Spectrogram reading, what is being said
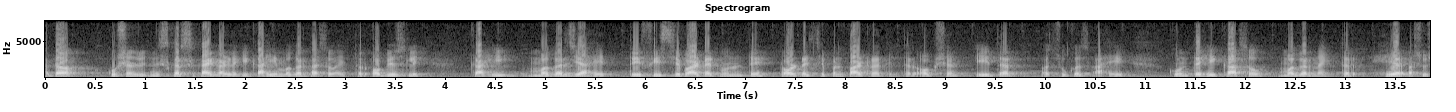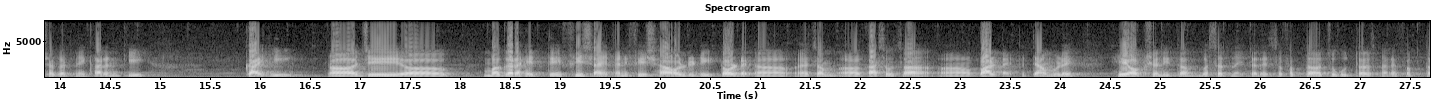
आता क्वेश्चन निष्कर्ष काय काढला की काही मगर कासव आहेत तर ऑब्व्हियसली काही मगर जे आहेत ते फिशचे पार्ट आहेत म्हणून ते टॉर्टाईजचे पण पार्ट राहतील. तर ऑप्शन ए तर अचूकच आहे. कोणतेही कासव मगर नाही. तर हे असू शकत नाही कारण की काही जे मगर आहेत ते फिश आहेत. आणि फिश हा ऑलरेडी टॉर्ट याचा कासवचा पार्ट आहे. तर त्यामुळे हे ऑप्शन इथं बसत नाही. तर याचं फक्त अचूक उत्तर असणार आहे. फक्त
